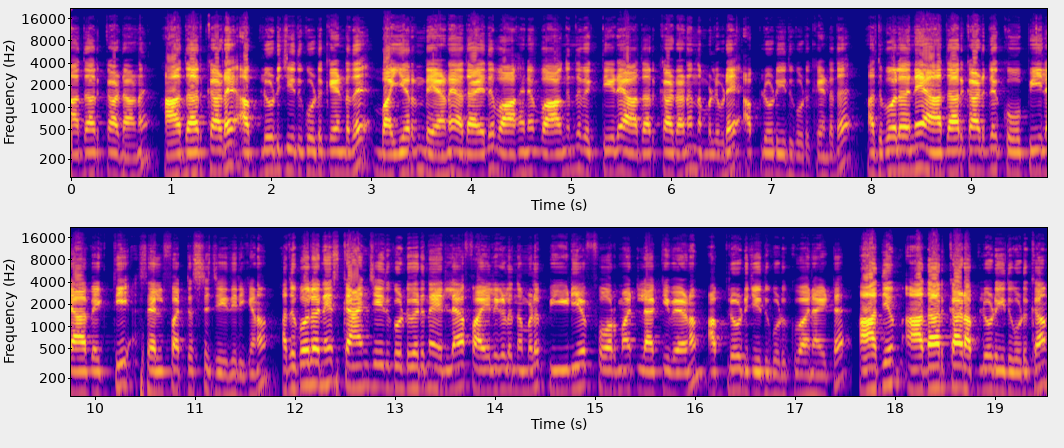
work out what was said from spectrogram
ആധാർ കാർഡാണ് ആധാർ കാർഡ് അപ്ലോഡ് ചെയ്ത് കൊടുക്കേണ്ടത് ബയ്യറിന്റെയാണ് അതായത് വാഹനം വാങ്ങുന്ന വ്യക്തിയുടെ ആധാർ കാർഡാണ് നമ്മൾ ഇവിടെ അപ്ലോഡ് ചെയ്ത് കൊടുക്കേണ്ടത്. അതുപോലെ തന്നെ ആധാർ കാർഡിന്റെ കോപ്പിയിൽ ആ വ്യക്തി സെൽഫ് അറ്റസ്റ്റ് ചെയ്തിരിക്കണം. അതുപോലെ തന്നെ സ്കാൻ ചെയ്ത് കൊണ്ടുവരുന്ന എല്ലാ ഫയലുകളും നമ്മൾ പി ഡി എഫ് ഫോർമാറ്റിലാക്കി വേണം അപ്ലോഡ് ചെയ്ത് കൊടുക്കുവാനായിട്ട്. ആദ്യം ആധാർ കാർഡ് അപ്ലോഡ് ചെയ്ത് കൊടുക്കാം.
